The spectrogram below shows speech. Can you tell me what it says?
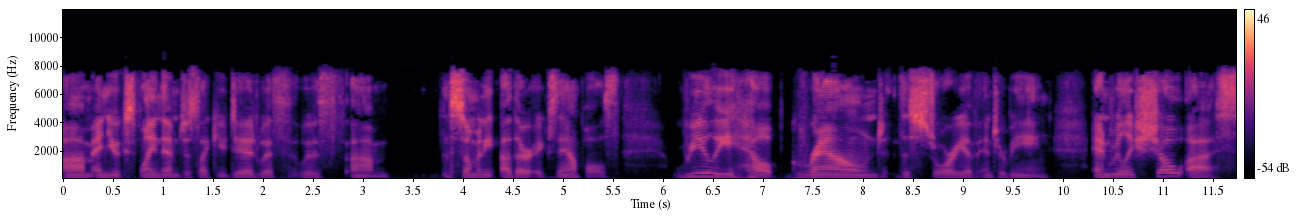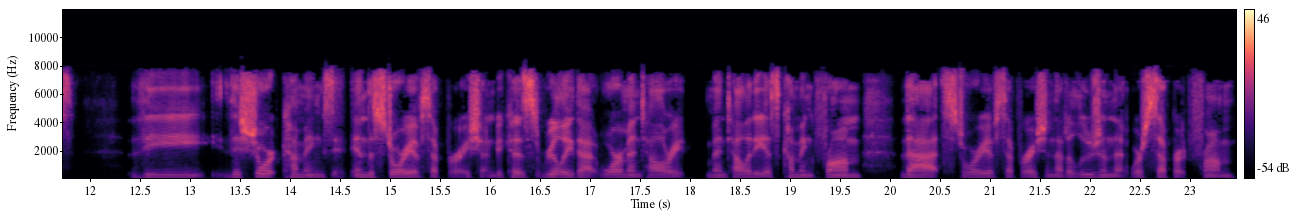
um, and you explain them just like you did with, with um, so many other examples, really help ground the story of interbeing and really show us the the shortcomings in the story of separation because really that war mentality mentality is coming from that story of separation that illusion that we're separate from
